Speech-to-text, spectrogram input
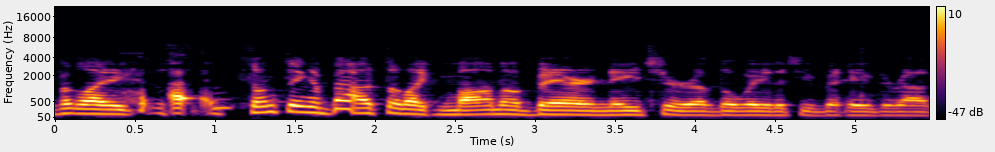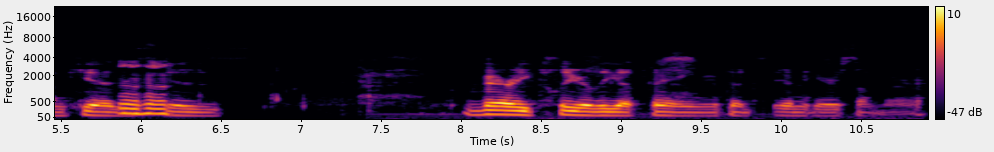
but like I- s- something about the like mama bear nature of the way that you behaved around kids Mhm. is very clearly a thing that's in here somewhere,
